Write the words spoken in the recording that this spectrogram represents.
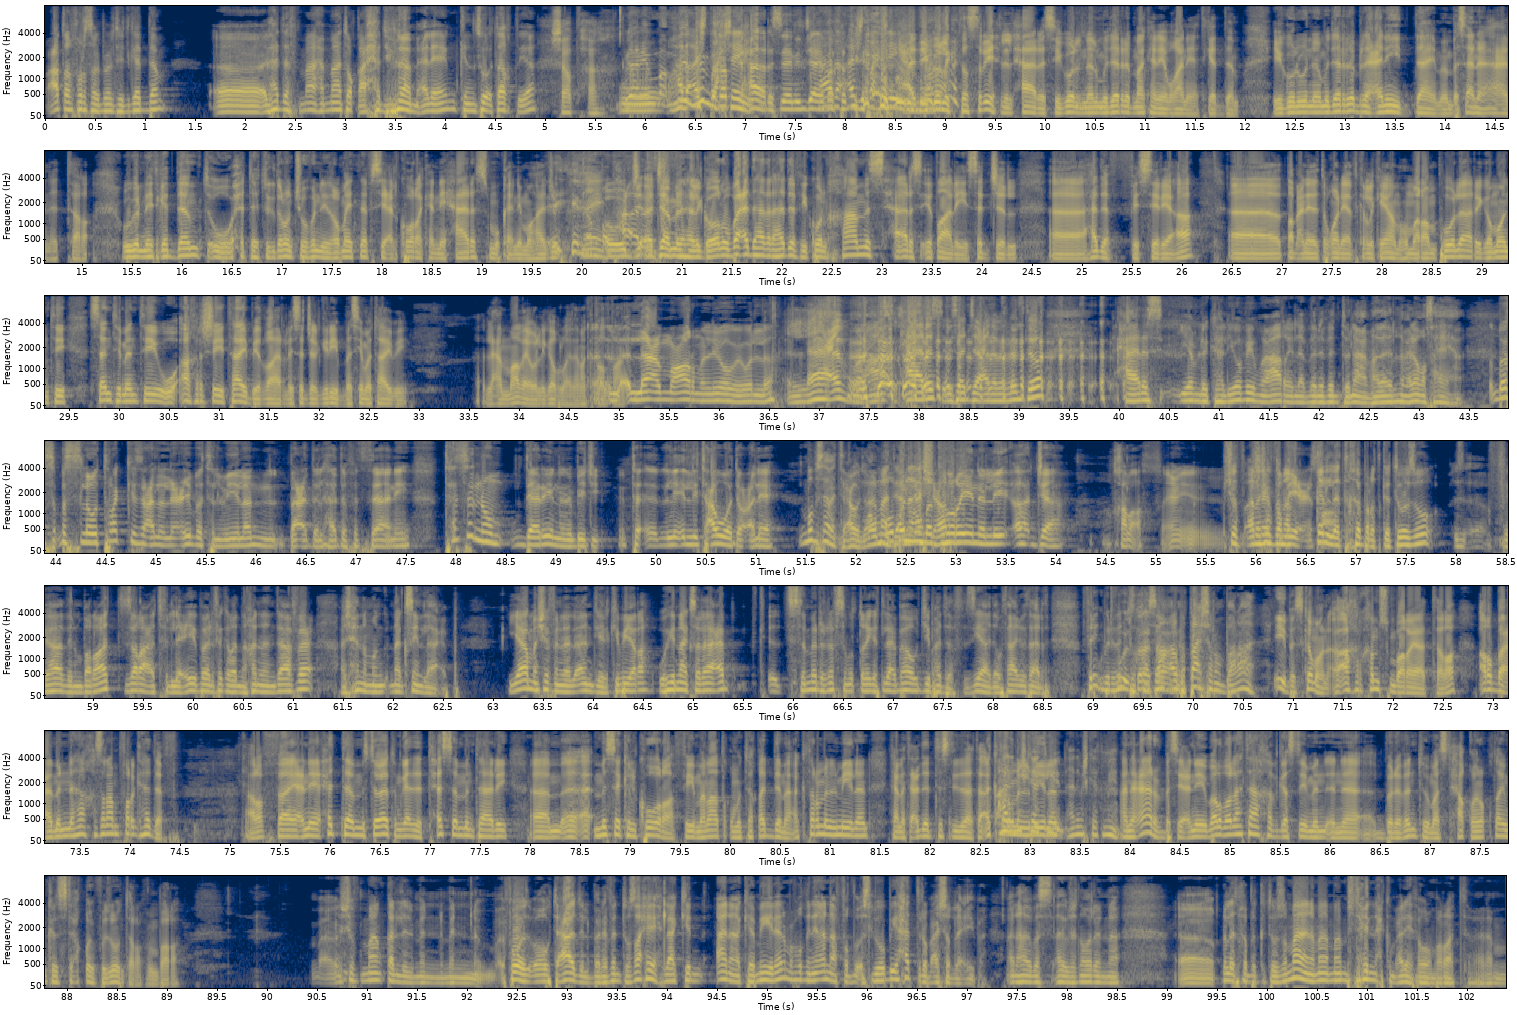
وعطى الفرصة لبنوتي يتقدم أه الهدف ما ما أتوقع أحد يلام عليه يمكن سوء تغطية. شطحة. يعني ما- وهذا مين أشطح شيء. حارس يعني جاي هذا باخذ أشطح شيء. عاد يقول لك تصريح للحارس يقول إن المدرب ما كان يبغاني أتقدم. يقولوا إن مدربنا عنيد دائما بس أنا اعند ترى. ويقول إني تقدمت وحتى تقدرون تشوفوني رميت نفسي على الكورة كأني حارس مو كأني مهاجم. إيه. وجاء منها الجول وبعد هذا الهدف يكون خامس حارس إيطالي يسجل آه هدف في السيريا آه طبعا إذا تبغوني أذكر لك إياهم هم رامبولا ريجامونتي سنتيمنتي وآخر شيء تايبي الظاهر اللي سجل قريب مسيمو تايبي. العام الماضي أو اللي قبله إذا ما كنت غلطان. اللاعب معار من اليوفي ولا؟ اللاعب مع حارس يسجل على بنفنتو. حارس يملك اليوفي معار إلى بنفنتو. نعم هذه المعلومة صحيحة. بس بس لو تركز على لعيبة الميلان بعد الهدف الثاني تحس إنهم دارين انه بيجي اللي اللي تعودوا عليه. مو بسبب التعود أنا ما مو مقهورين اللي آه، جاء. خلاص يعني شوف أنا طبيعي صار. قلة خبرة كاتوزو في هذه المباراة زرعت في اللعيبة الفكرة إن خلينا ندافع عشان إحنا من- ناقصين لاعب يا ما شفنا الأندية الكبيرة وهي ناقصة لاعب تستمر نفس طريقة لعبها وتجيب هدف زيادة وثاني وثالث فريق ثلاثة خسران واحد. 14 مباراة إي بس كمان آخر خمس مباريات ترى أربعة منها خسران بفرق هدف عرفت؟ فيعني حتى مستوياتهم قاعدة تتحسن من تالي مسك الكورة في مناطق متقدمة أكثر من الميلان كانت عدد تسديداته أكثر من الميلان. هذه مشكلة مين؟ أنا عارف بس يعني برضو لا تاخذ قصدي من إن بونافنتو ما استحقوا نقطة يمكن استحقوا يفوزون ترى في المباراة. شوف ما نقلل من من فوز أو تعادل بنفنتو صحيح لكن أنا كميلان المفروض إني أنا أفضل أسلوبي حتى لو ب 10 لعيبة أنا هذا بس هذه وجهة نظري انه آه، قلة خبرة جاتوزو ما أنا ما, ما مستحيل نحكم عليه في أول مباراة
